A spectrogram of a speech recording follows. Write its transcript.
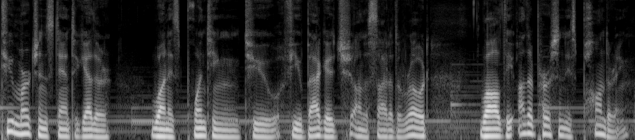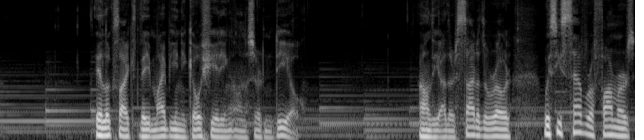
two merchants stand together. One is pointing to a few baggage on the side of the road, while the other person is pondering. It looks like they might be negotiating on a certain deal. On the other side of the road, we see several farmers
